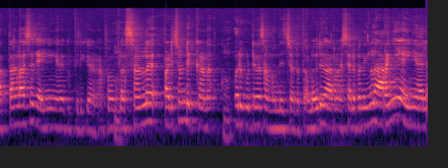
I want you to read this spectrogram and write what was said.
പത്താം ക്ലാസ് കഴിഞ്ഞ് ഇങ്ങനെ കുത്തിരിക്കുകയാണ്. അപ്പം പ്ലസ് വണ്ണിൽ പഠിച്ചുകൊണ്ടിരിക്കുകയാണ് ഒരു കുട്ടീനെ സംബന്ധിച്ചിടത്തോളം. ഒരു കാരണവശാലും ഇപ്പം നിങ്ങൾ ഇറങ്ങി കഴിഞ്ഞാൽ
